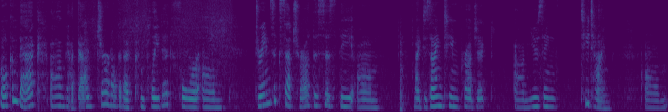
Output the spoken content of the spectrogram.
welcome back. Um, I've got a journal that I've completed for um, Dreams Etc. This is the um, my design team project um, using Tea Time. Um,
